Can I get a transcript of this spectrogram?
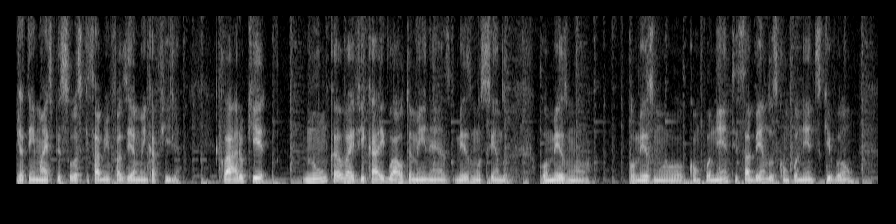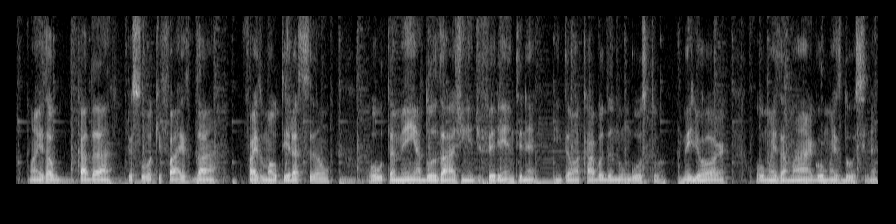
já tem mais pessoas que sabem fazer a mãe com a filha. Claro que nunca vai ficar igual também, né? Mesmo sendo o mesmo o mesmo componente, sabendo os componentes que vão, mas cada pessoa que faz dá faz uma alteração ou também a dosagem é diferente, né? Então acaba dando um gosto melhor, ou mais amargo, ou mais doce, né?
